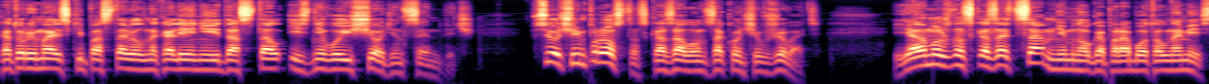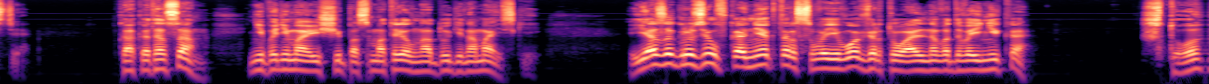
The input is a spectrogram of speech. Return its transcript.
который Майский поставил на колени и достал из него еще один сэндвич. «Все очень просто», — сказал он, закончив жевать. «Я, можно сказать, сам немного поработал на месте». «Как это сам?» — непонимающий посмотрел на Дугина Майский. «Я загрузил в коннектор своего виртуального двойника». «Что?»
